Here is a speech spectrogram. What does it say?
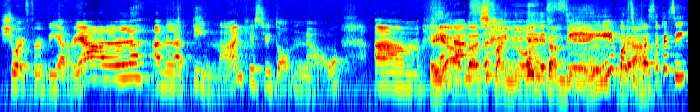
short for Villarreal. I'm Latina, in case you don't know. Um, Ella and habla español también, Sí, por yeah. supuesto que sí.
